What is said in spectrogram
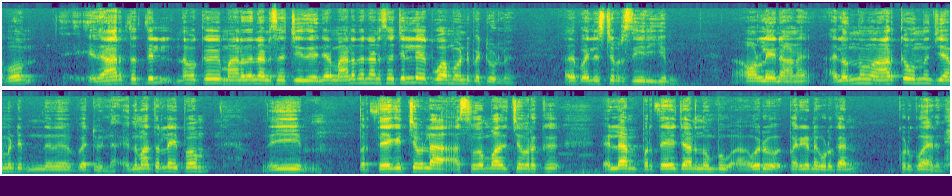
അപ്പോൾ യഥാർത്ഥത്തിൽ നമുക്ക് മാനദണ്ഡം അനുസരിച്ച് ചെയ്ത് കഴിഞ്ഞാൽ മാനദണ്ഡം അനുസരിച്ചല്ലേ പോകാൻ വേണ്ടി പറ്റുള്ളൂ. അത് ലിസ്റ്റ് പ്രസിദ്ധീകരിക്കും ഓൺലൈനാണ്. അതിലൊന്നും ആർക്കും ഒന്നും ചെയ്യാൻ വേണ്ടി പറ്റില്ല. എന്ന് മാത്രമല്ല ഇപ്പം ഈ പ്രത്യേകിച്ചുള്ള അസുഖം ബാധിച്ചവർക്ക് എല്ലാം പ്രത്യേകിച്ചാണ് മുമ്പ് ഒരു പരിഗണന കൊടുക്കാൻ കൊടുക്കുമായിരുന്നു.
